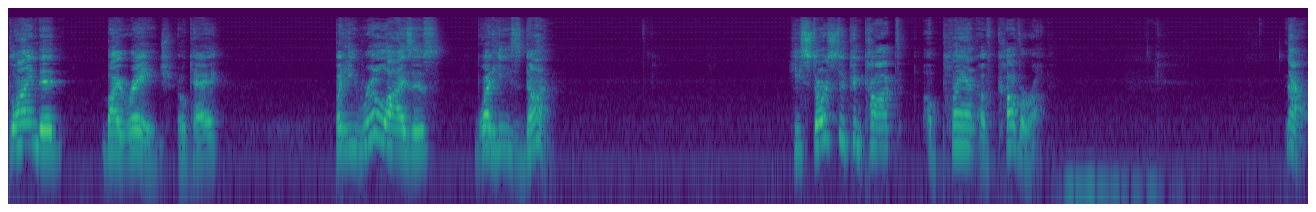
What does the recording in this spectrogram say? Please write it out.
blinded by rage, okay? But he realizes what he's done. He starts to concoct a plan of cover up. Now,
